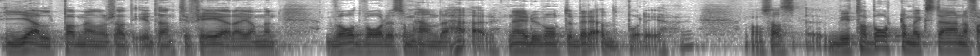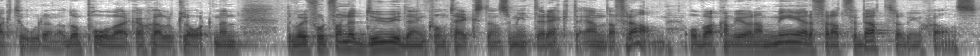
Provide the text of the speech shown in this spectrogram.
hjälpa människor att identifiera, ja, men vad var det som hände här? Nej, du var inte beredd på det. Någonstans. Vi tar bort de externa faktorerna, de påverkar självklart, men det var ju fortfarande du i den kontexten som inte räckte ända fram. Och vad kan vi göra mer för att förbättra din chans?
